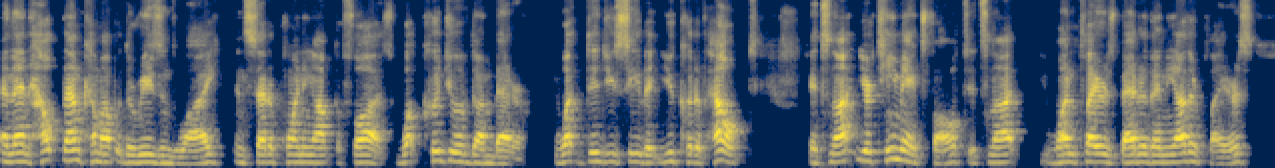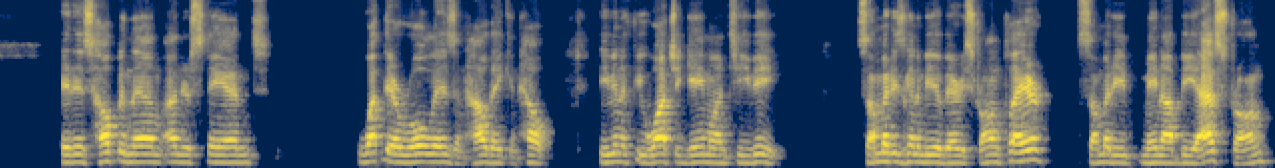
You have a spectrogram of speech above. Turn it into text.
and then help them come up with the reasons why instead of pointing out the flaws. What could you have done better? What did you see that you could have helped? It's not your teammates' fault. It's not one player's better than the other players. It is helping them understand what their role is and how they can help. Even if you watch a game on TV, somebody's going to be a very strong player. Somebody may not be as strong,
